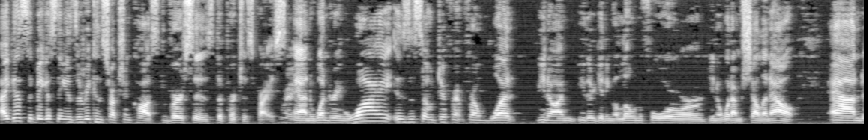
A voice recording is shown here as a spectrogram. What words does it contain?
I guess the biggest thing is the reconstruction cost versus the purchase price, right. and wondering why is this so different from what you know I'm either getting a loan for or you know what I'm shelling out, and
